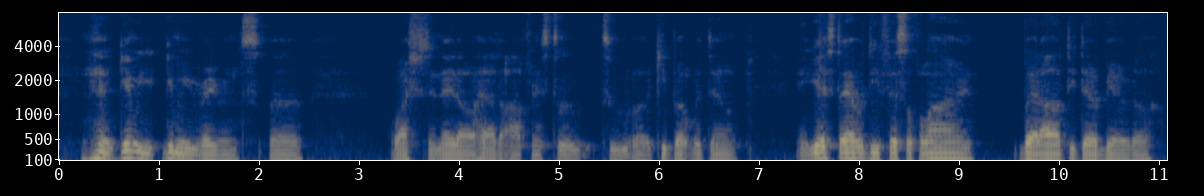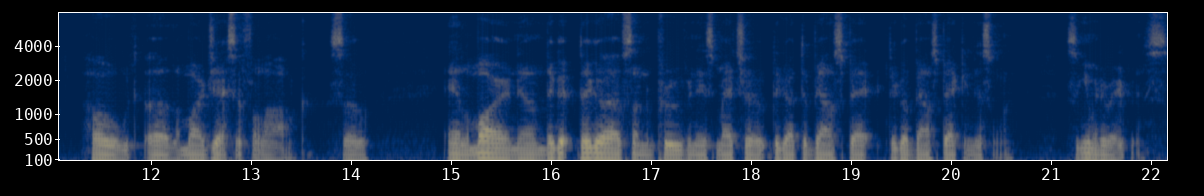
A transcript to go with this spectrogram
give me, give me Ravens. Uh, Washington, they don't have the offense to to uh, keep up with them. And yes, they have a defensive line, but I don't think they'll be able to hold uh, Lamar Jackson for long. So, and Lamar and them, they got they gonna have something to prove in this matchup. They got to bounce back. They gonna bounce back in this one. So give me the Ravens.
